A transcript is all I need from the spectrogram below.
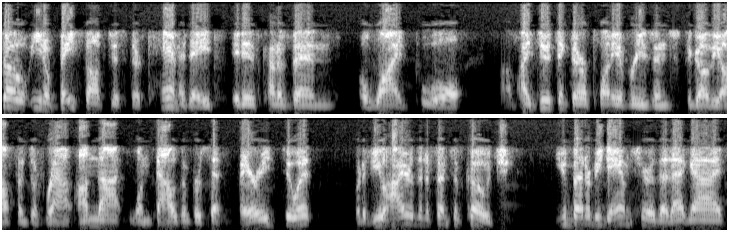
so, you know, based off just their candidates, it has kind of been a wide pool. Um, I do think there are plenty of reasons to go the offensive route. I'm not 1,000% married to it, but if you hire the defensive coach, you better be damn sure that that guy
